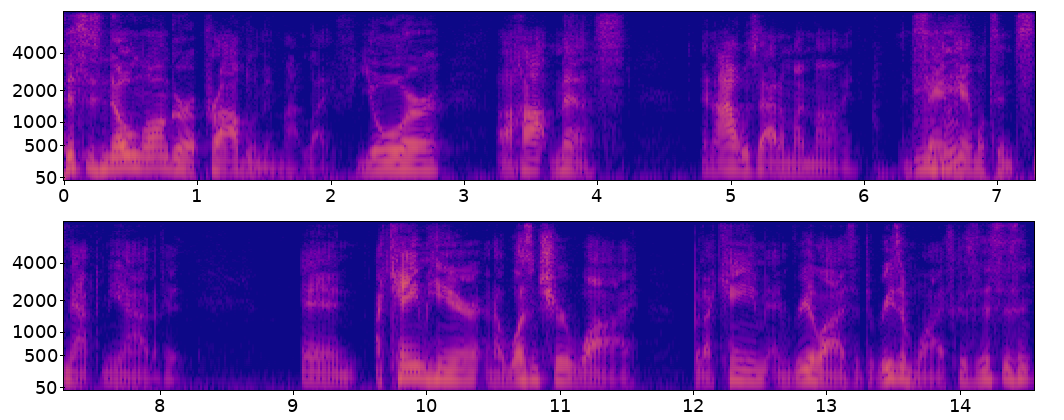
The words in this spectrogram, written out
This is no longer a problem in my life. You're a hot mess, and I was out of my mind. And Sam mm-hmm. Hamilton snapped me out of it and I came here and I wasn't sure why, but I came and realized that the reason why is because this isn't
